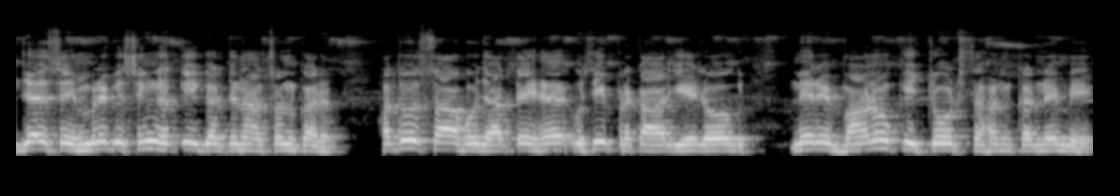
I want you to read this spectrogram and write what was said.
जैसे मृग सिंह की गर्जना सुनकर हतोत्साह हो जाते हैं, उसी प्रकार ये लोग मेरे बाणों की चोट सहन करने में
